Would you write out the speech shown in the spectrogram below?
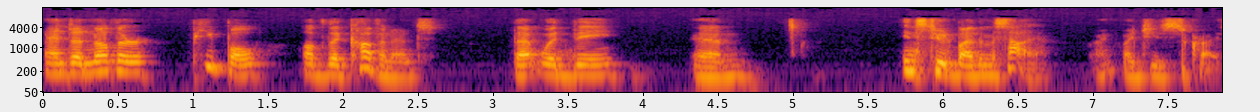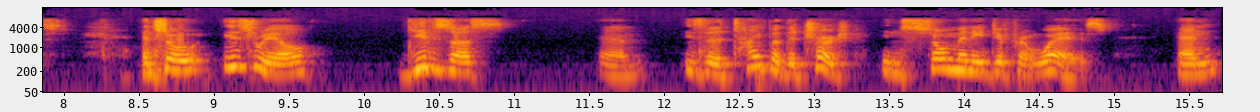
and another people of the covenant that would be um, instituted by the Messiah, right, by Jesus Christ. And so Israel gives us um, is the type of the church in so many different ways. And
